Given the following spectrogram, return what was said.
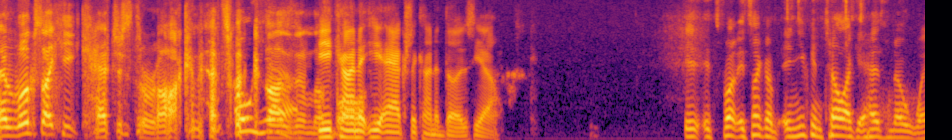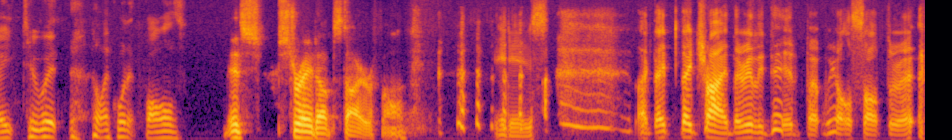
It looks like he catches the rock, and that's what Oh, yeah. causes him to He kind of, he actually kind of does. Yeah. It, it's fun. It's like a, and you can tell like it has no weight to it, like when it falls. It's straight up styrofoam. It is. like they they tried, they really did, but we all saw through it.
